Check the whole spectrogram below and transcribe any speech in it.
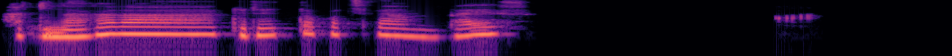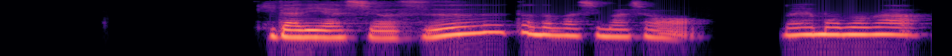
吐きながら、ぐるっと骨盤返す。左足をスーッと伸ばしましょう。前ももが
